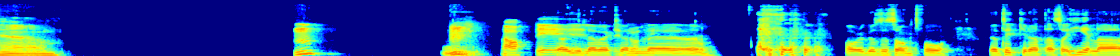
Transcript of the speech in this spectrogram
Um. Mm. Mm. Ja, det Jag gillar verkligen Fargo säsong två. Jag tycker att alltså hela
